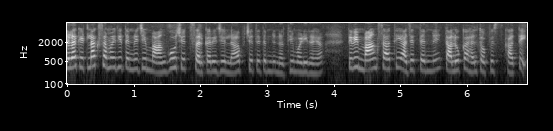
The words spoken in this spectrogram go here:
છેલ્લા કેટલાક સમયથી તેમની જે માંગો છે, સરકારી જે લાભ છે તે તેમને નથી મળી રહ્યા. તેવી માંગ સાથે આજે તેમને તાલુકા હેલ્થ ઓફિસ ખાતે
